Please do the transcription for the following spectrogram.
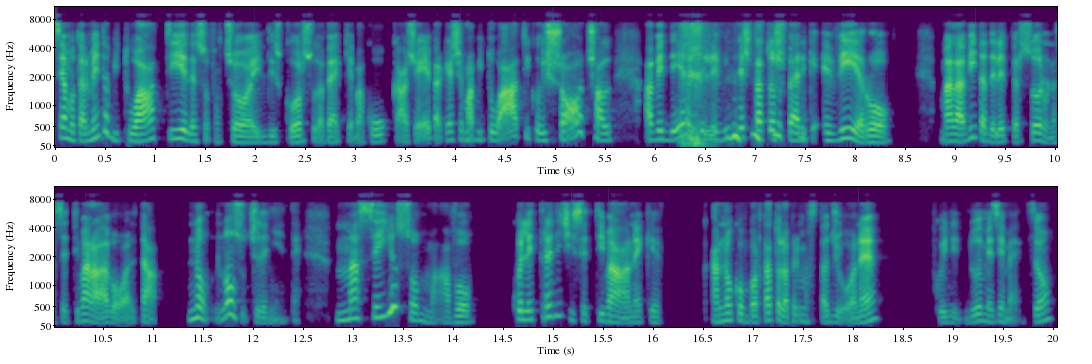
siamo talmente abituati, adesso faccio il discorso da vecchia bacucca, cioè perché siamo abituati con i social a vedere delle vite stratosferiche, è vero, ma la vita delle persone una settimana alla volta no, non succede niente. Ma se io sommavo quelle 13 settimane che hanno comportato la prima stagione, quindi due mesi e mezzo,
